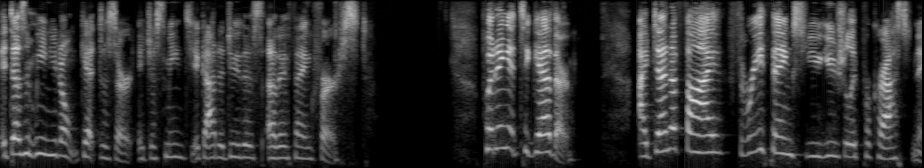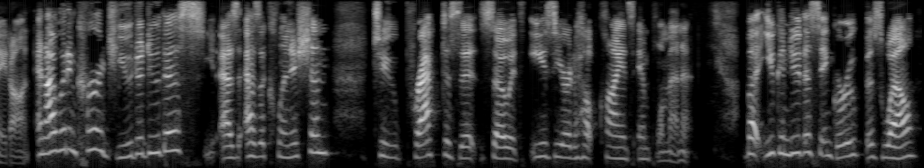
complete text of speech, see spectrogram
it doesn't mean you don't get dessert. It just means you got to do this other thing first. Putting it together identify three things you usually procrastinate on. And i would encourage you to do this as as a clinician to practice it so it's easier to help clients implement it. But you can do this in group as well.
